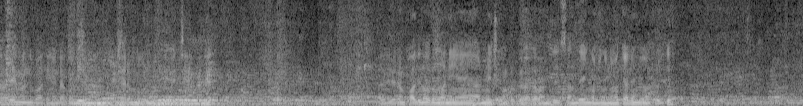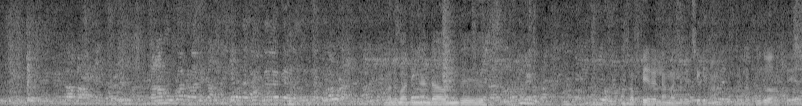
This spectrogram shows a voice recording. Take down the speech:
சங்காலயம் வந்து பார்த்தீங்கன்னா கொஞ்சம் கரும்புகள் வந்து வச்சிருக்குது. அது நேரம் பதினோரு மணியை அண்மிச்சு கொண்டிருக்கிறதால வந்து சந்தையும் கொஞ்சம் கொஞ்சமாக கிளம்பி கொண்டிருக்கு அதில் பார்த்தீங்கன்னா வந்து அகப்பேர் எல்லாம் வந்து வச்சுக்கணும். நல்ல புது அகப்பேர்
